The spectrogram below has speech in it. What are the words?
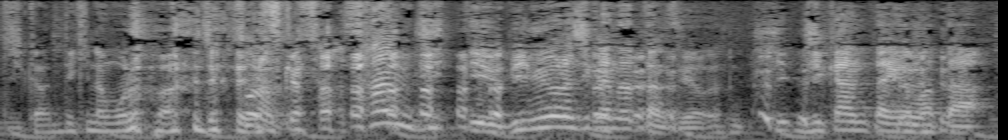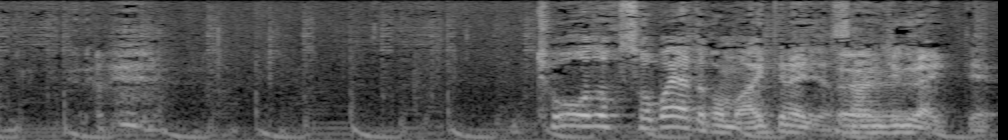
時間的なものがあるじゃそうなですか。ないんですかさ3時っていう微妙な時間だったんですよ。き時間帯がまた。ちょうど蕎麦屋とかも開いてないじゃん。3時ぐらいって。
